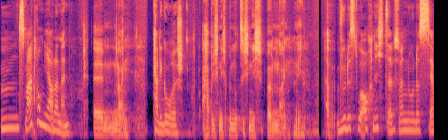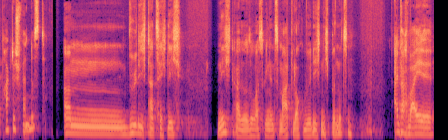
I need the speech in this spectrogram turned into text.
Mm, Smart Home ja oder nein? Ähm, nein. Kategorisch. Habe ich nicht, benutze ich nicht. Ähm, nein, nee. Würdest du auch nicht, selbst wenn du das sehr praktisch fändest? Ähm, würde ich tatsächlich nicht. Also sowas wie einen Smart Lock würde ich nicht benutzen. Einfach weil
